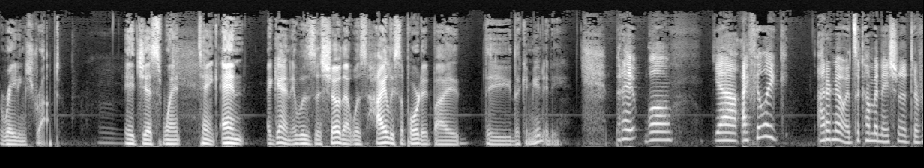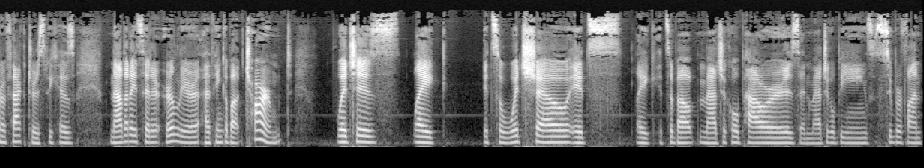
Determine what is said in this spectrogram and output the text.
the ratings dropped it just went tank. And again, it was a show that was highly supported by the the community. But I well, yeah, I feel like I don't know. It's a combination of different factors because now that I said it earlier, I think about Charmed, which is like it's a witch show. It's like it's about magical powers and magical beings. It's super fun.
